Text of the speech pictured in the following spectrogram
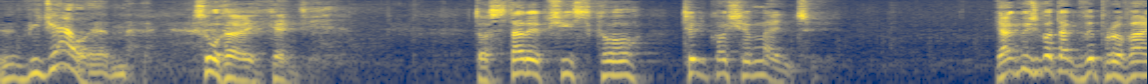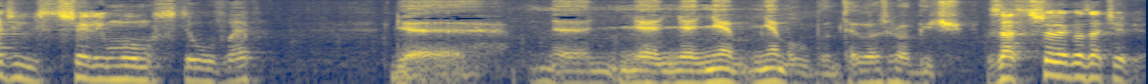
widziałem. Słuchaj, Henry, to stare psisko tylko się męczy. Jakbyś go tak wyprowadził i strzelił mu z tyłu w łeb? Nie, nie, nie, nie, nie, nie mógłbym tego zrobić. Zastrzelę go za ciebie.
